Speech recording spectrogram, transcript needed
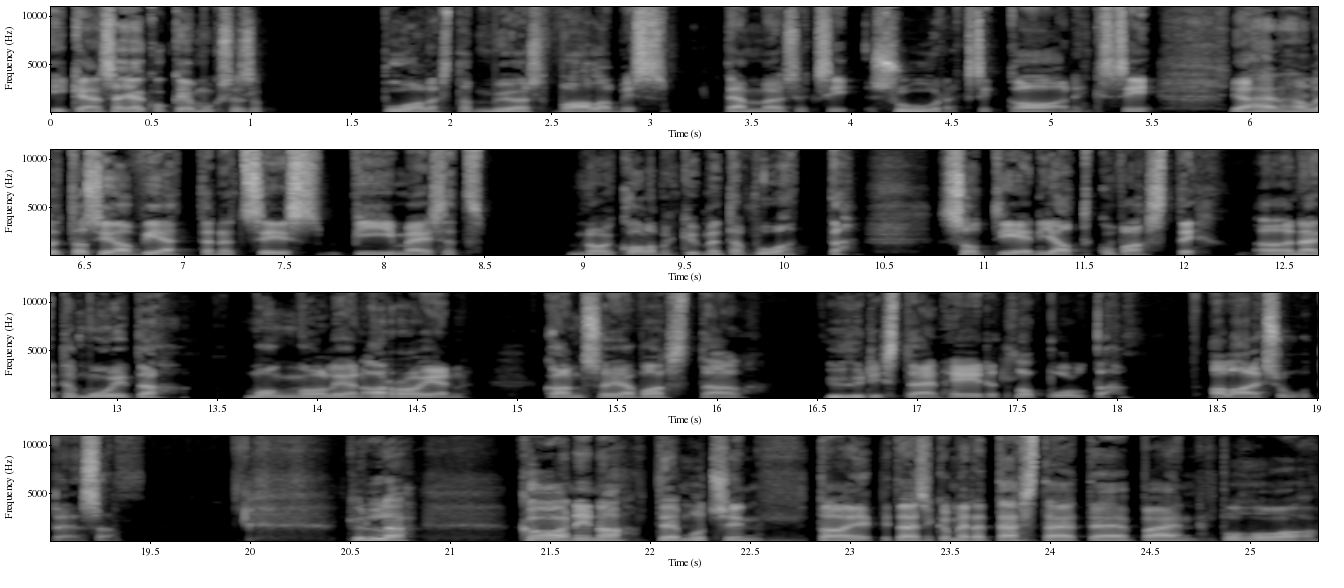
ikänsä ja kokemuksensa puolesta myös valmis tämmöiseksi suureksi kaaniksi. Ja hän oli tosiaan viettänyt siis viimeiset noin 30 vuotta sotien jatkuvasti näitä muita Mongolian arojen kansoja vastaan yhdistäen heidät lopulta alaisuuteensa. Kyllä, Kaanina Temujin, tai pitäisikö meidän tästä eteenpäin puhua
